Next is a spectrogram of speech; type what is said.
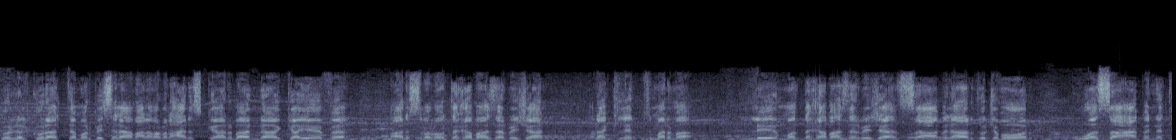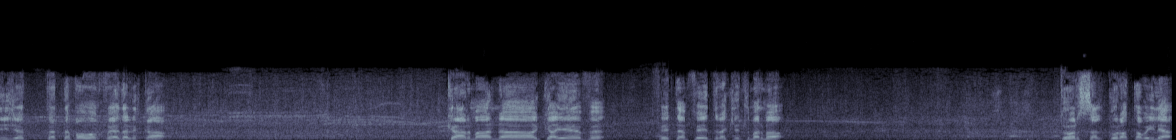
كل الكرات تمر بسلام على مرمى الحارس كارمان جايف حارس مرمى منتخب أذربيجان. ركلة مرمى لمنتخب أذربيجان. صاحب الأرض والجمهور وصاحب النتيجة التفوق في هذا اللقاء. كارمان جايف في تنفيذ ركلة المرمى. ترسل كره طويلة.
